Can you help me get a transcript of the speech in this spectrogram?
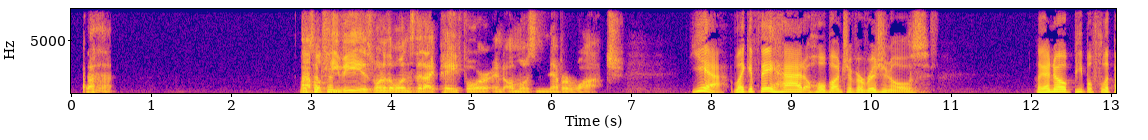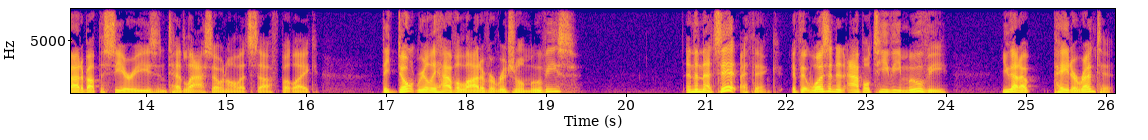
What's Apple up, Sonny? TV is one of the ones that I pay for and almost never watch. yeah, like if they had a whole bunch of originals, like I know people flip out about the series and Ted Lasso and all that stuff, but like they don't really have a lot of original movies. And then that's it, I think. If it wasn't an Apple TV movie, you got to pay to rent it.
